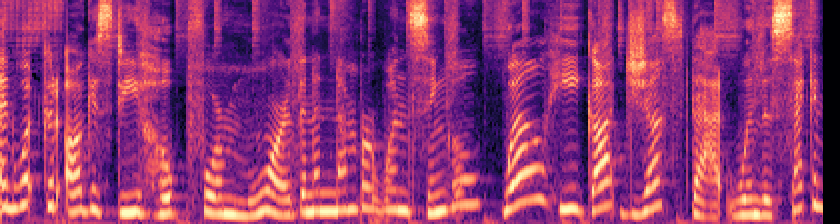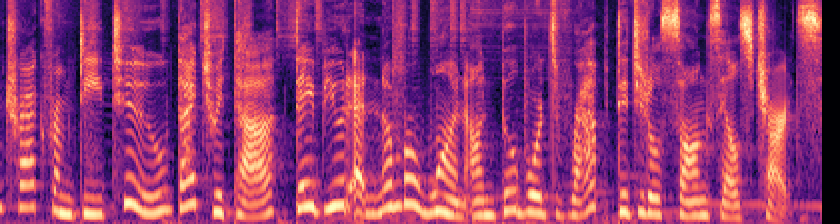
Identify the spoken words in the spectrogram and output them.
And what could Agust D hope for more than a number one single? Well, he got just that when the second track from D2, Daechwita, debuted at number one on Billboard's rap digital song sales charts.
